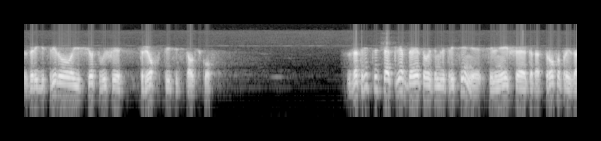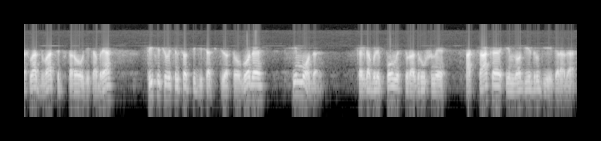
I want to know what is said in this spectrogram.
зарегистрировала еще свыше трех тысяч толчков. За 35 лет до этого землетрясения сильнейшая катастрофа произошла 22 декабря 1854 года в Симода, когда были полностью разрушены Осака и многие другие города.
